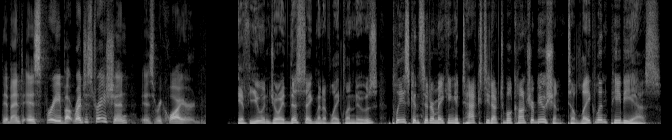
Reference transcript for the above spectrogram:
The event is free, but registration is required. If you enjoyed this segment of Lakeland News, please consider making a tax-deductible contribution to Lakeland PBS.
